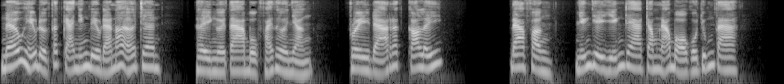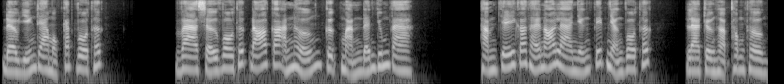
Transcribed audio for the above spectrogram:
Nếu hiểu được tất cả những điều đã nói ở trên thì người ta buộc phải thừa nhận Free đã rất có lý. Đa phần, những gì diễn ra trong não bộ của chúng ta đều diễn ra một cách vô thức. Và sự vô thức đó có ảnh hưởng cực mạnh đến chúng ta. Thậm chí có thể nói là những tiếp nhận vô thức là trường hợp thông thường,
